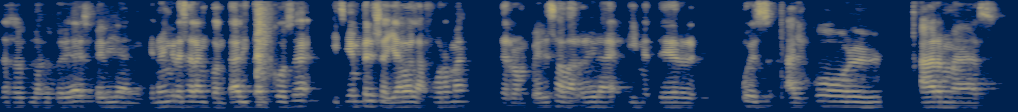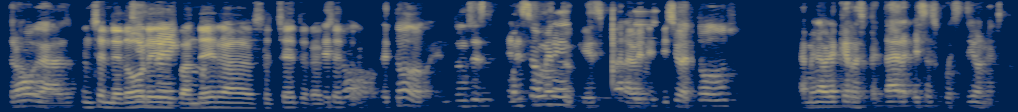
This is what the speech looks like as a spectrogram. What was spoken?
las, autoridades pedían que no ingresaran con tal y tal cosa y siempre se hallaba la forma de romper esa barrera y meter pues alcohol, armas, drogas. Encendedores, banderas, etcétera, de etcétera. Todo, de todo. Entonces, en este momento que es para beneficio de todos, también habría que respetar esas cuestiones, ¿no?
